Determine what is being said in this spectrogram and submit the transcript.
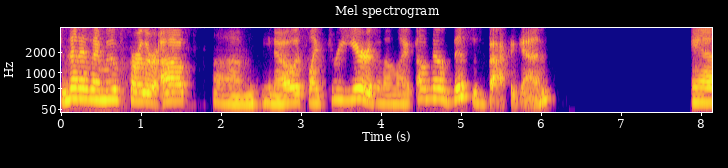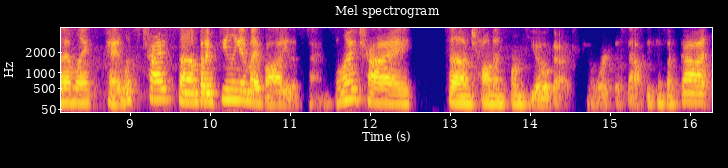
And then as I move further up, um, you know, it's like three years and I'm like, oh no, this is back again. And I'm like, okay, let's try some, but I'm feeling in my body this time. So let me try some trauma-informed yoga to kind of work this out because I've got,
